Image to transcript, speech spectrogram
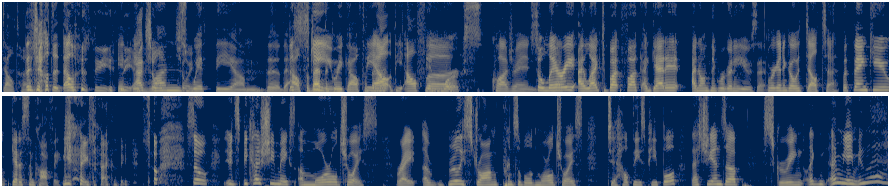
delta. The Delta. That was the it, the it runs choice. with the um the, the, The alphabet, the Greek alphabet. the al- the alpha it works. quadrant. So. Larry, I liked butt fuck. I get it. I don't think we're gonna use it. we're gonna go with Delta. But thank you. Get us some coffee. Yeah, exactly. So, so it's because she makes a moral choice, right? A really strong, principled moral choice to help these people that she ends up screwing, like I mean, eh,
